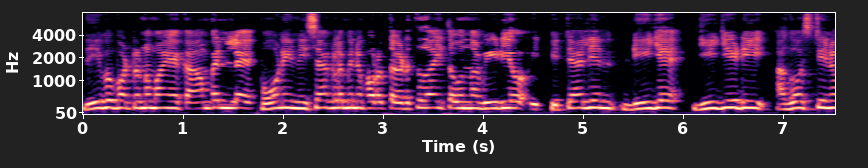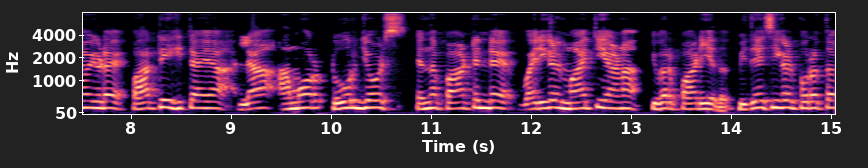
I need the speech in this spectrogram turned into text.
ദ്വീപ് പട്ടണമായ കാമ്പനിലെ പോണി നിശാ ക്ലബിന് പുറത്ത് എടുത്തതായി തോന്നുന്ന video Italian D J G G D അഗോസ്റ്റിനോയുടെ പാർട്ടി ഹിറ്റായ ലാ അമോർ ടൂർ ജോഴ്സ് എന്ന പാട്ടിന്റെ വരികൾ മാറ്റിയാണ് ഇവർ പാടിയത്. വിദേശികൾ പുറത്ത്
